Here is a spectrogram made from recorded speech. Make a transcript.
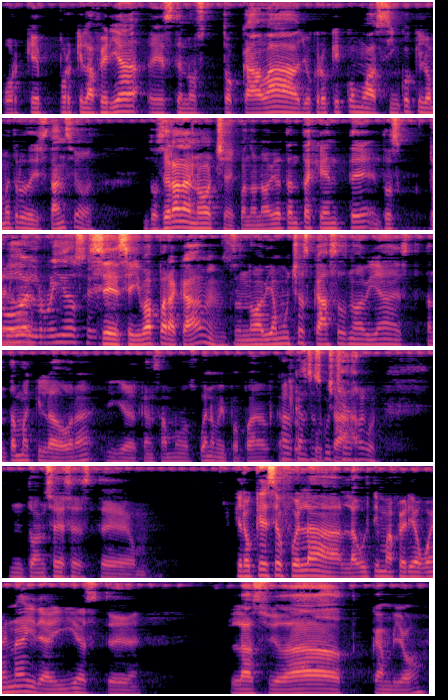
¿Por qué? Porque la feria este, nos tocaba, yo creo que como a 5 kilómetros de distancia. Entonces era la noche, cuando no había tanta gente, entonces todo el ruido se... se... iba para acá, entonces no había muchas casas, no había este, tanta maquiladora y alcanzamos, bueno, mi papá alcanzó, a escuchar. Entonces, este, creo que esa fue la, la, última feria buena y de ahí, este, la ciudad cambió,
